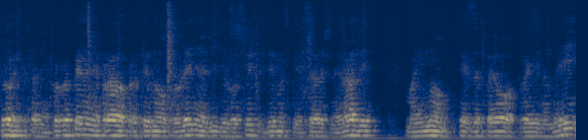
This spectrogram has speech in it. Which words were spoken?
Друге питання. Про припинення права оперативного управління відділу освіти Дімської селищної ради майном КЗПО Країна Мрій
